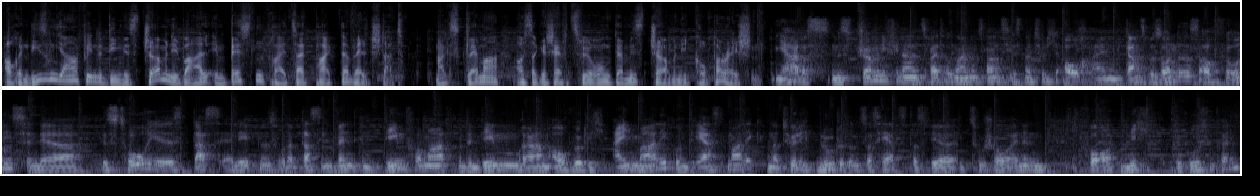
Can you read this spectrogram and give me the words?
Auch in diesem Jahr findet die Miss Germany-Wahl im besten Freizeitpark der Welt statt. Max Klemmer aus der Geschäftsführung der Miss Germany Corporation. Ja, das Miss Germany Finale 2021 ist natürlich auch ein ganz besonderes, auch für uns in der Historie ist das Erlebnis oder das Event in dem Format und in dem Rahmen auch wirklich einmalig und erstmalig. Natürlich blutet uns das Herz, dass wir die ZuschauerInnen vor Ort nicht begrüßen können,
